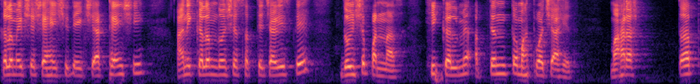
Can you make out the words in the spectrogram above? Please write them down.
कलम एकशे शहाऐंशी ते एकशे अठ्ठ्याऐंशी आणि कलम दोनशे सत्तेचाळीस ते दोनशे पन्नास ही कलमे अत्यंत महत्त्वाची आहेत. महाराष्ट्रात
